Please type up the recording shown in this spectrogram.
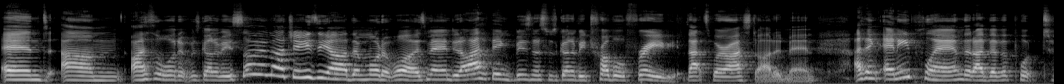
And um, I thought it was going to be so much easier than what it was. Man, did I think business was going to be trouble free? That's where I started, man. I think any plan that I've ever put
